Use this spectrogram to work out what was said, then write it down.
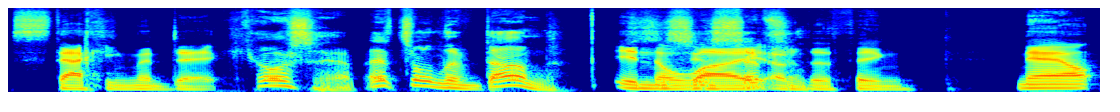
stacking the deck Of course. That's all they've done. in the way inception. of the thing. Now,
